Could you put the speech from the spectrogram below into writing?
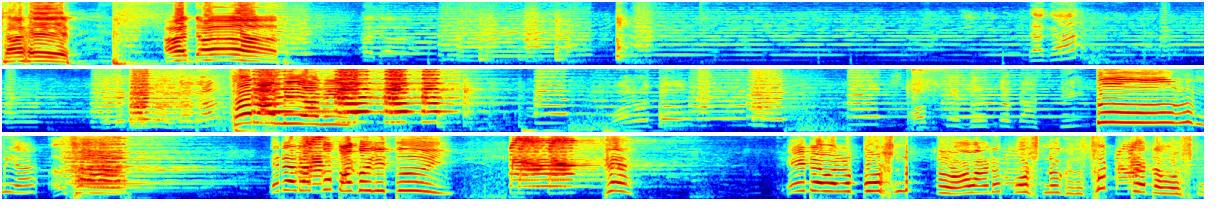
সাহেব। আদাব। কাকা? কাকা। স্যার আমি আমি। কাজ কি? তোর মিয়া। স্যার এটা একটা কথা কইলি তুই? হ্যাঁ। এটা একটা প্রশ্ন আমার একটা প্রশ্ন ছোট্ট একটা প্রশ্ন।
